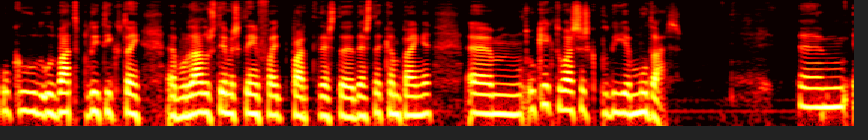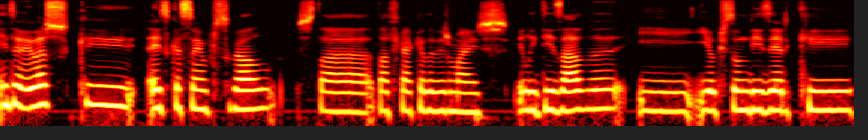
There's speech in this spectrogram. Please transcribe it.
o que o debate político tem abordado, os temas que têm feito parte desta, desta campanha, Ahm, o que é que tu achas que podia mudar? Hum, então, eu acho que a educação em Portugal está, está a ficar cada vez mais elitizada e, e eu costumo dizer que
